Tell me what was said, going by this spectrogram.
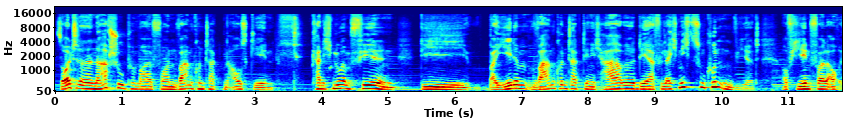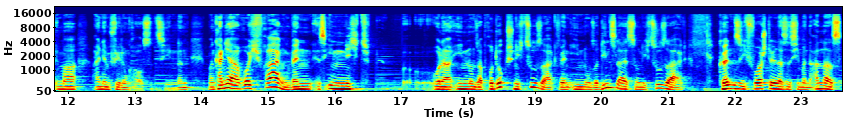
Sollte dann der Nachschub mal von Warmkontakten ausgehen, kann ich nur empfehlen, die bei jedem Warmkontakt, den ich habe, der vielleicht nicht zum Kunden wird, auf jeden Fall auch immer eine Empfehlung rauszuziehen. Dann, man kann ja ruhig fragen, wenn es Ihnen nicht oder Ihnen unser Produkt nicht zusagt, wenn Ihnen unsere Dienstleistung nicht zusagt, könnten Sie sich vorstellen, dass es jemand anders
